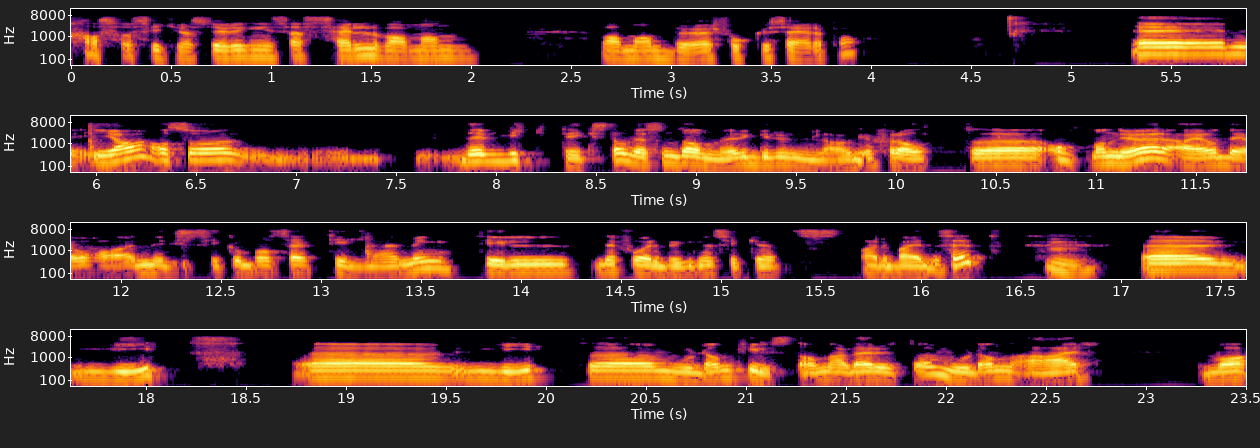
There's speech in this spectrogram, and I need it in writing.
altså, sikkerhetsstyring i seg selv, hva man, hva man bør fokusere på? Eh, ja, altså det viktigste og det som danner grunnlaget for alt, uh, alt, man gjør, er jo det å ha en risikobasert tilnærming til det forebyggende sikkerhetsarbeidet sitt. Mm. Uh, vit, vit hvordan tilstanden er der ute. Hvordan er, hva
